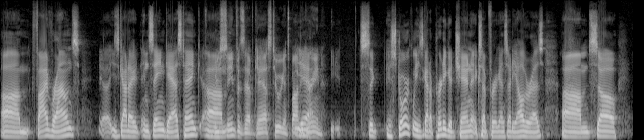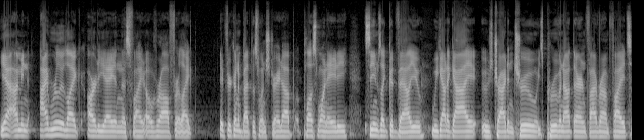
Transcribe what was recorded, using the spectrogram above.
um, five rounds. Uh, he's got an insane gas tank. Um, We've seen Fiziev gas too against Bobby yeah. Green. so historically he's got a pretty good chin, except for against Eddie Alvarez. Um, so yeah, I mean, I really like RDA in this fight overall. For like, if you're going to bet this one straight up, plus 180, it seems like good value. We got a guy who's tried and true. He's proven out there in five round fights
